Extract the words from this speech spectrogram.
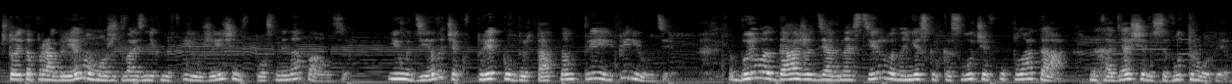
что эта проблема может возникнуть и у женщин в постменопаузе, и у девочек в предпубертатном периоде. Было даже диагностировано несколько случаев у плода, находящегося в утробе,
